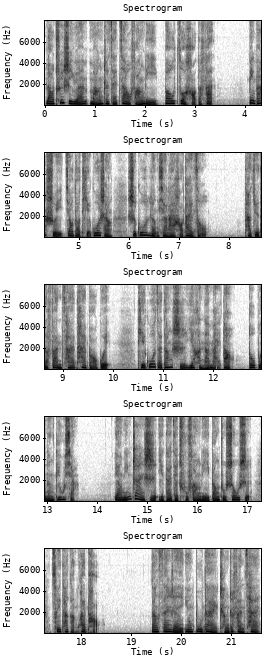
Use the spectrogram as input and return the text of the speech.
老炊事员忙着在灶房里包做好的饭，并把水浇到铁锅上，使锅冷下来好带走。他觉得饭菜太宝贵，铁锅在当时也很难买到，都不能丢下。两名战士也待在厨房里帮助收拾，催他赶快跑。当三人用布袋盛着饭菜，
